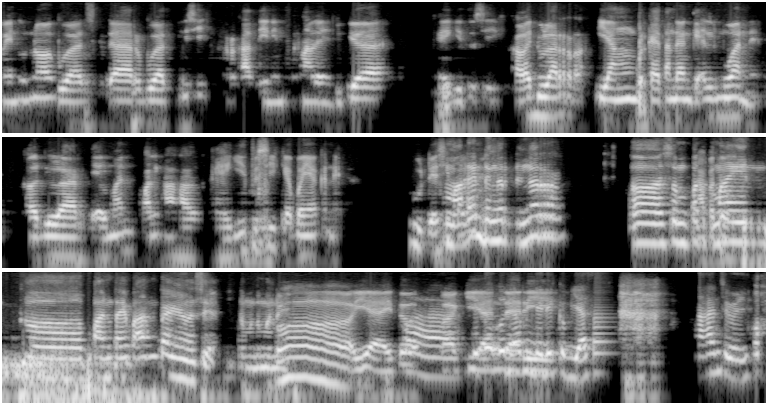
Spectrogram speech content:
Main Uno buat sekedar buat ini sih, rekatin internalnya juga. Kayak gitu sih. Kalau di luar yang berkaitan dengan keilmuan ya kalau di luar ilmuwan paling hal-hal kayak gitu sih kayak banyak kan ya udah sih Kemarin paling. denger-dengar eh, sempat Apa tuh? main ke pantai-pantai ya Mas ya, teman-teman. oh iya itu Wah, bagian itu udah dari menjadi kebiasaan cuy. Oh,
